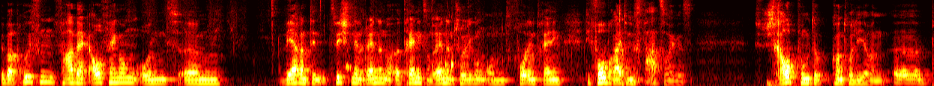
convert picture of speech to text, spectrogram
überprüfen Fahrwerk, Aufhängung und ähm, während den, zwischen den Rennen, äh, Trainings und Rennen, Entschuldigung, und vor dem Training die Vorbereitung des Fahrzeuges. Schraubpunkte kontrollieren. Äh,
